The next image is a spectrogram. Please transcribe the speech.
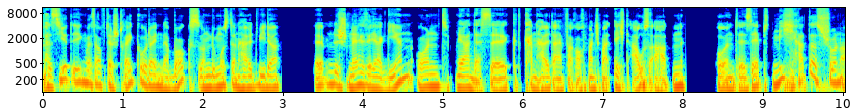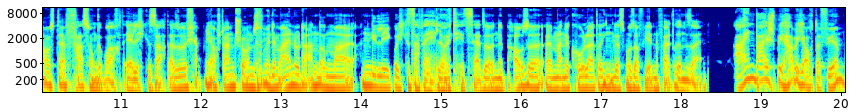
passiert irgendwas auf der Strecke oder in der Box und du musst dann halt wieder äh, schnell reagieren. Und ja, das äh, kann halt einfach auch manchmal echt ausarten. Und äh, selbst mich hat das schon aus der Fassung gebracht, ehrlich gesagt. Also ich habe mir auch dann schon so mit dem einen oder anderen Mal angelegt, wo ich gesagt habe, hey Leute, jetzt also eine Pause, äh, mal eine Cola trinken, das muss auf jeden Fall drin sein. Ein Beispiel habe ich auch dafür.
